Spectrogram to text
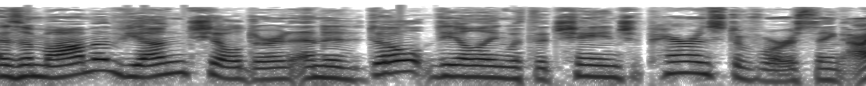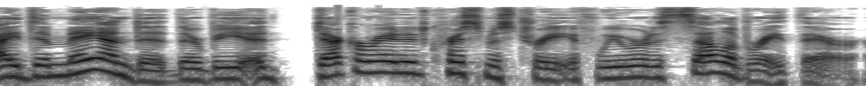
As a mom of young children and an adult dealing with the change of parents divorcing, I demanded there be a decorated Christmas tree if we were to celebrate there.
